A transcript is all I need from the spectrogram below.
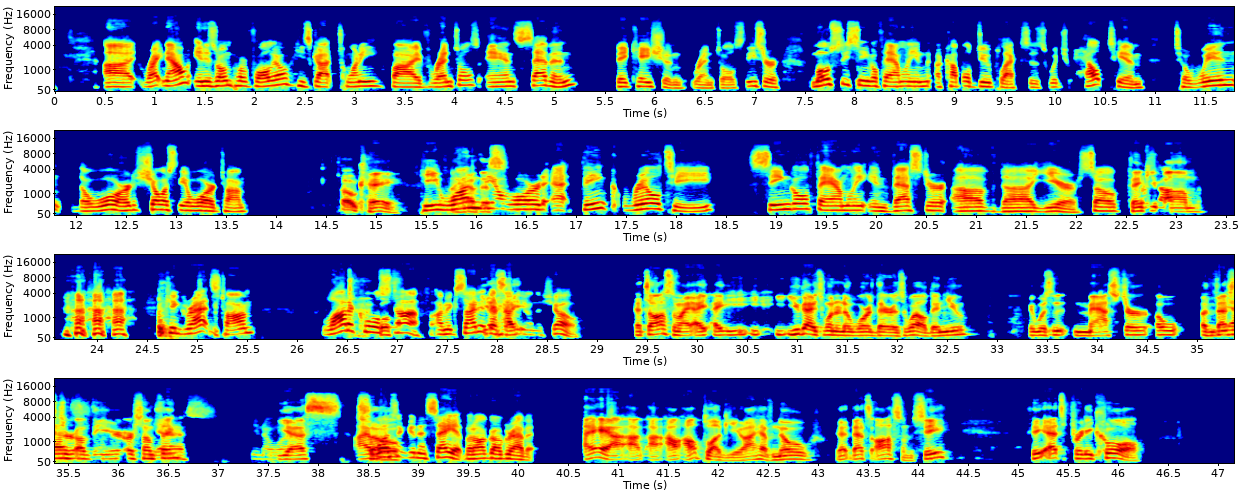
Right now, in his own portfolio, he's got 25 rentals and seven vacation rentals. These are mostly single family and a couple duplexes, which helped him to win the award. Show us the award, Tom. Okay. He won the award at Think Realty Single Family Investor of the Year. So thank you, Mom. Congrats, Tom. A lot of cool well, stuff. I'm excited yes, to have I, you on the show. It's awesome. I, I, I, you guys won an award there as well, didn't you? It wasn't Master investor yes. of the year or something? Yes. You know what? Yes. I so, wasn't going to say it, but I'll go grab it. Hey, I, will plug you. I have no. That, that's awesome. See, see, that's pretty cool.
